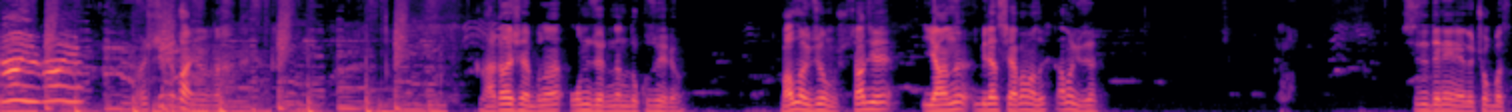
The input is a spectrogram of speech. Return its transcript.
Hayır, hayır. Aşırı kaynıyor. Arkadaşlar buna 10 üzerinden 9 veriyorum. Vallahi güzel olmuş. Sadece yağını biraz şey yapamadık ama güzel. Siz de deneyin evde çok basit.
